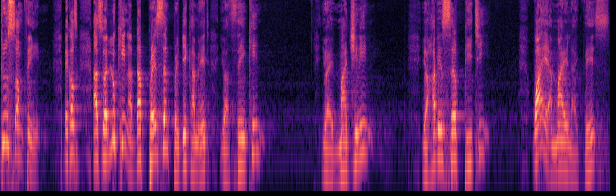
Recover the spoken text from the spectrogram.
Do something. Because as you're looking at that present predicament, you are thinking, you are imagining, you are having self-pity. Why am I like this?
